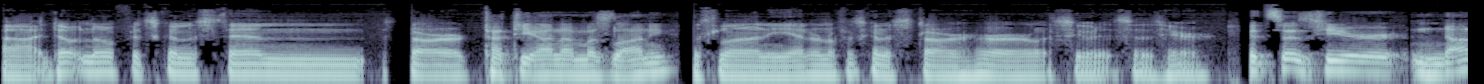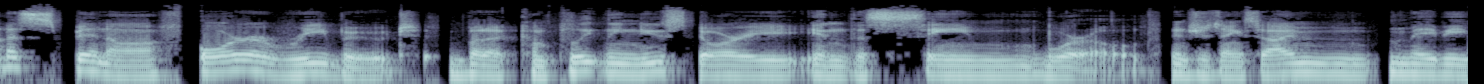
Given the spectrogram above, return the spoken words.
Uh, I don't know if it's going to stand star Tatiana Maslany. Maslany. I don't know if it's going to star her. Let's see what it says here. It says here not a spin off or a reboot, but a completely new story in the same world. Interesting. So I'm maybe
